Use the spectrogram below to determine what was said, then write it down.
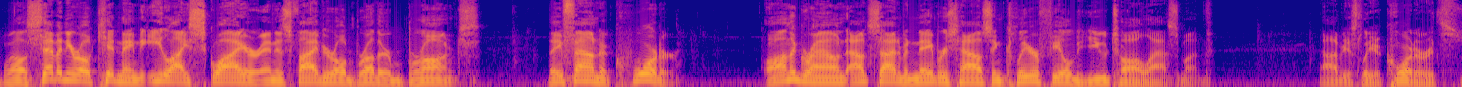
Well, a seven year old kid named Eli Squire and his five year old brother Bronx, they found a quarter on the ground outside of a neighbor's house in Clearfield, Utah last month. Obviously, a quarter, it's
